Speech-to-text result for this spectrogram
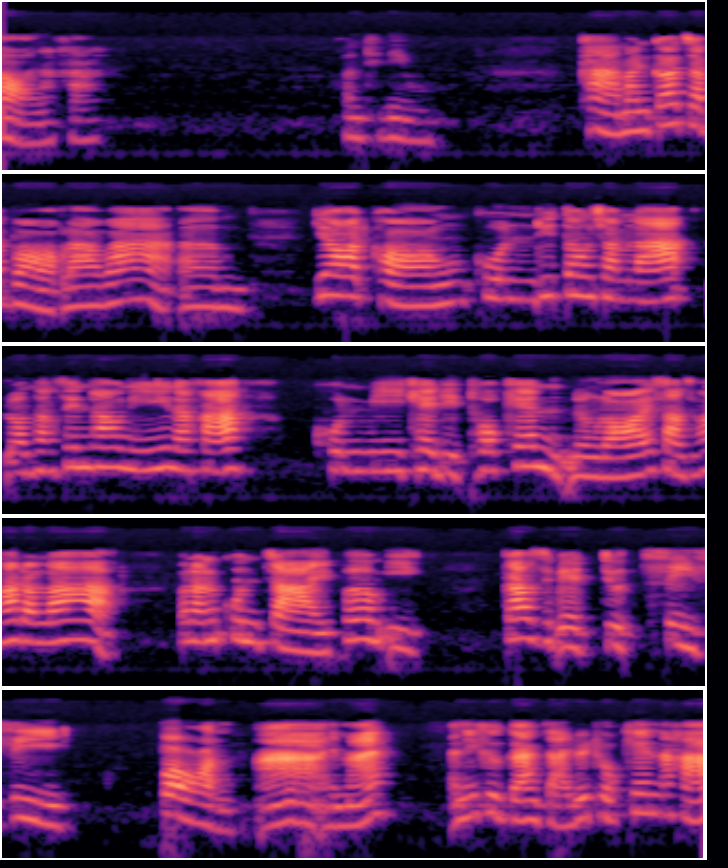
ต่อนะคะ continue ค่ะมันก็จะบอกเราว่ายอดของคุณที่ต้องชำระรวมทั้งสิ้นเท่านี้นะคะ คุณมีเครดิตโทเค็น135 ดอลลาร์ เพราะนั้นคุณจ่ายเพิ่มอีก 91.44 ปอนด์อ่าเห็นไหม อันนี้คือการจ่ายด้วยโทเค็นนะคะ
